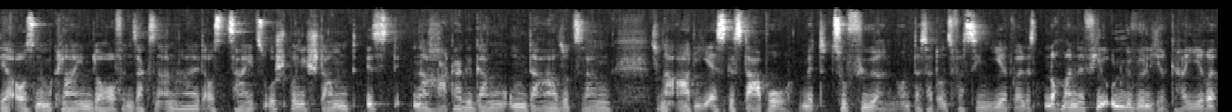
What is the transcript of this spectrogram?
der aus einem kleinen Dorf in Sachsen-Anhalt, aus Zeitz ursprünglich stammt, ist nach Raqqa gegangen, um da sozusagen so eine Art IS-Gestapo mitzuführen. Und das hat uns fasziniert, weil das nochmal eine viel ungewöhnlichere Karriere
